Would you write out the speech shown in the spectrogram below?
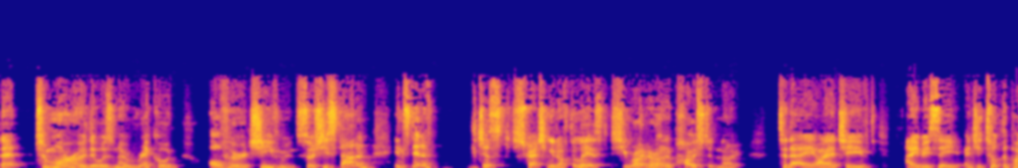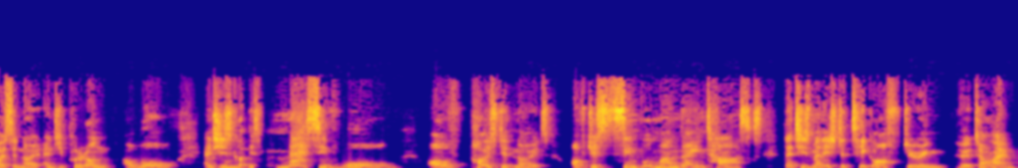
that tomorrow there was no record of her achievements. So she started instead of just scratching it off the list, she wrote it on a post-it note. Today, I achieved ABC, and she took the post-it note and she put it on a wall, and she's hmm. got this massive wall of post-it notes of just simple mundane tasks that she's managed to tick off during her time.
